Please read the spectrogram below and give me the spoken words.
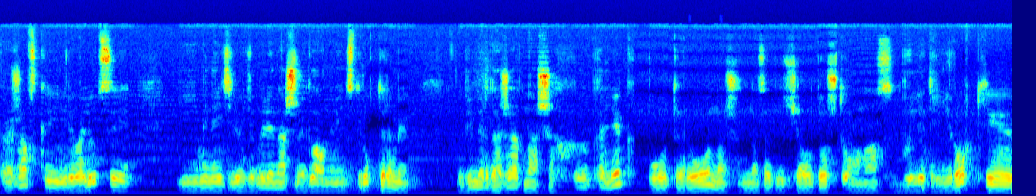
Рожавской революции. И именно эти люди были нашими главными инструкторами – Например, даже от наших коллег по ТРО наш, нас отличало то, что у нас были тренировки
